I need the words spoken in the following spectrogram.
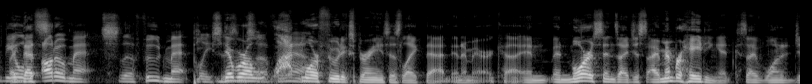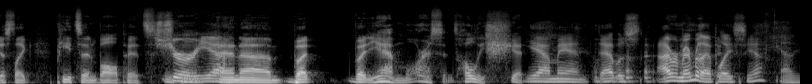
The like old that's automats, the food mat places. there were a stuff. lot Yeah. more food experiences like that in America, and and Morrison's. I just I remember hating it because I wanted just like pizza and ball pits. Sure, yeah. And um, but but yeah, Morrison's. Holy shit. Yeah, man, that was. I remember that place. Yeah, Oh, yeah.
